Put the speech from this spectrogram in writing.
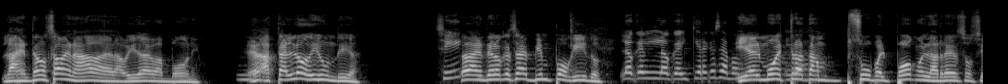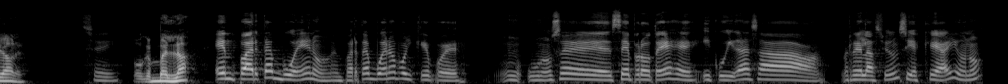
la gente no sabe nada de la vida de Bad Bunny. Eh, Hasta él lo dijo un día. Sí. O sea, la gente lo que sabe es bien poquito. Lo que, lo que él quiere que sepa. Y él muestra Ya. tan súper poco en las redes sociales. Sí. Porque es verdad. En parte es bueno, en parte es bueno porque pues uno se, se protege y cuida esa relación si es que hay o no.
